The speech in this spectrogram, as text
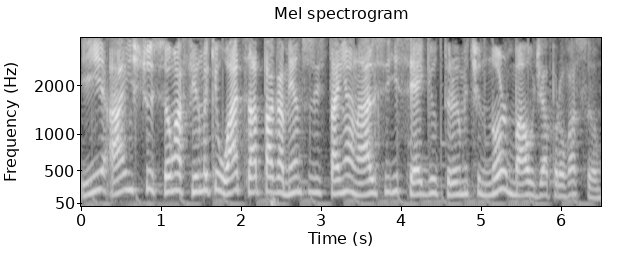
e a instituição afirma que o WhatsApp Pagamentos está em análise e segue o trâmite normal de aprovação.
